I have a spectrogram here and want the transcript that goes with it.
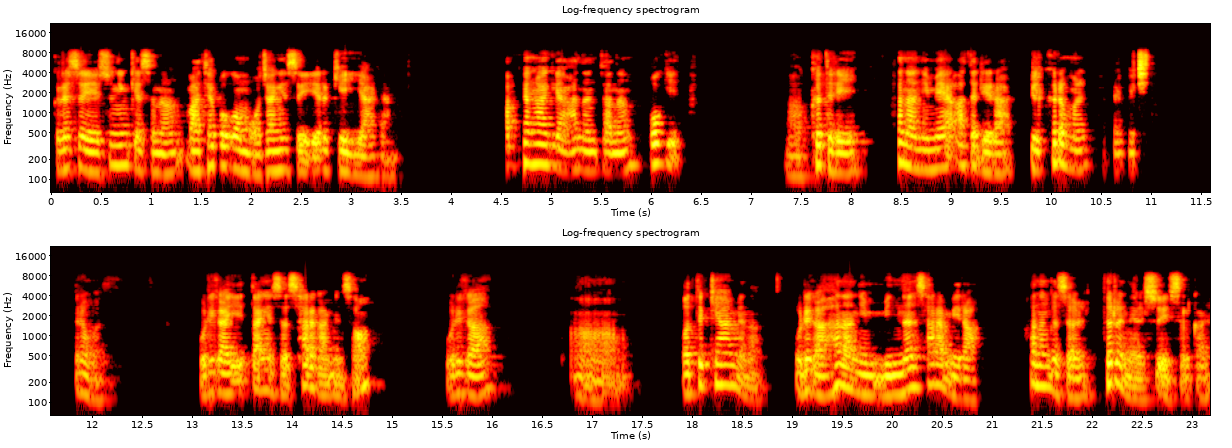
그래서 예수님께서는 마태복음 5장에서 이렇게 이야기합니다. 화평하게 하는 자는 복이 있다. 어, 그들이 하나님의 아들이라 일컬음을 받을 것이다. 여러분, 우리가 이 땅에서 살아가면서 우리가 어, 어떻게 하면 우리가 하나님 믿는 사람이라 하는 것을 드러낼 수 있을까요?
